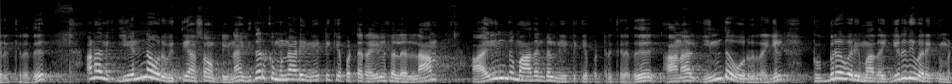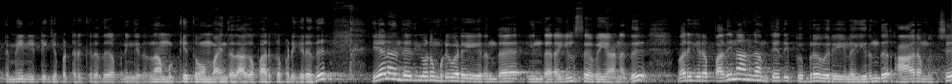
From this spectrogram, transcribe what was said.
இருக்கிறது. ஆனால் என்ன ஒரு வித்தியாசம்? வித்தியாசம் அப்படின்னா இதற்கு முன்னாடி நீட்டிக்கப்பட்ட ரயில்கள் எல்லாம் ஐந்து மாதங்கள் நீட்டிக்கப்பட்டிருக்கிறது. ஆனால் இந்த ஒரு ரயில் பிப்ரவரி மாத இறுதி வரைக்கும் மட்டுமே நீட்டிக்கப்பட்டிருக்கிறது அப்படிங்கிறது தான் முக்கியத்துவம் வாய்ந்ததாக பார்க்கப்படுகிறது. ஏழாம் தேதியோடு முடிவடைய இருந்த இந்த ரயில் சேவையானது வருகிற பதினான்காம் தேதி பிப்ரவரியில் இருந்து ஆரம்பித்து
